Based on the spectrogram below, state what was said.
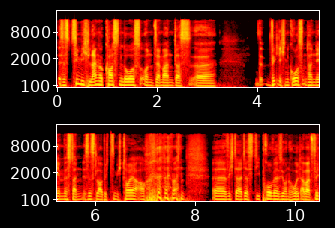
es ist ziemlich lange kostenlos und wenn man das äh, wirklich ein Großunternehmen ist, dann ist es, glaube ich, ziemlich teuer auch, wenn man äh, sich da das, die Pro-Version holt. Aber für,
